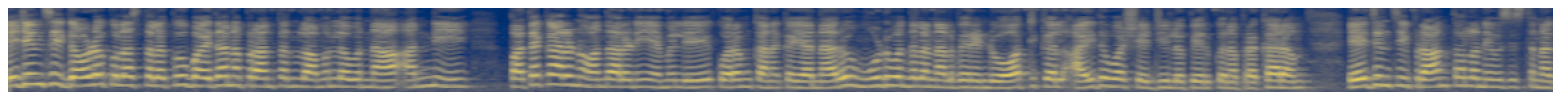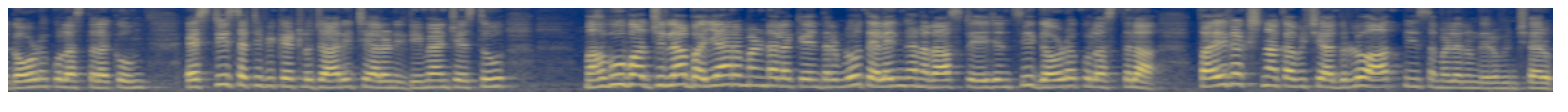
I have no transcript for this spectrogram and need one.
ఏజెన్సీ గౌడ కులస్తులకు మైదాన ప్రాంతంలో అమల్లో ఉన్న అన్ని పథకాలను అందాలని ఎమ్మెల్యే కొరం కనకయ్య అన్నారు. మూడు వందల నలభై రెండు ఆర్టికల్ ఐదవ షెడ్యూల్లో పేర్కొన్న ప్రకారం ఏజెన్సీ ప్రాంతాల్లో నివసిస్తున్న గౌడ కులస్తులకు ఎస్టీ సర్టిఫికెట్లు జారీ చేయాలని డిమాండ్ చేస్తూ మహబూబాద్ జిల్లా బయ్యార మండల కేంద్రంలో తెలంగాణ రాష్ట్ర ఏజెన్సీ గౌడ కులస్తుల పరిరక్షణ కమిటీ ఆధ్వర్యంలో ఆత్మీయ సమ్మేళనం నిర్వహించారు.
